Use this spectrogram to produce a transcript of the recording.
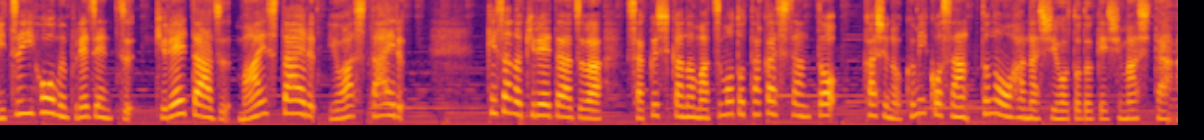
三井ホームプレゼンツキュレーターズマイスタイルユアスタイル。今朝のキュレーターズは作詞家の松本隆さんと歌手の久美子さんとのお話をお届けしました。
